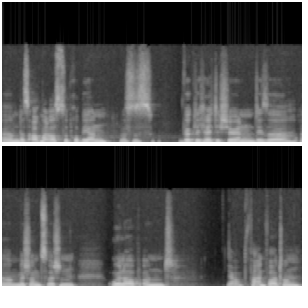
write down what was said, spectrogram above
ähm, das auch mal auszuprobieren. Es ist wirklich richtig schön, diese äh, Mischung zwischen Urlaub und ja, Verantwortung.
